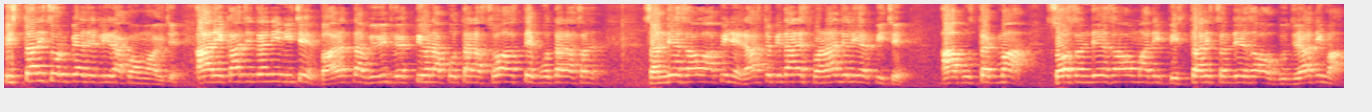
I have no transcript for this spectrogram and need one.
પિસ્તાલીસો રૂપિયા જેટલી રાખવામાં આવી છે. આ રેખાચિત્રની નીચે ભારતના વિવિધ વ્યક્તિઓના પોતાના સ્વહસ્તે પોતાના સંદેશાઓ આપીને રાષ્ટ્રપિતાને સ્મરણાંજલિ અર્પી છે. આ પુસ્તકમાં સો સંદેશાઓમાંથી પિસ્તાલીસ સંદેશાઓ ગુજરાતીમાં,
